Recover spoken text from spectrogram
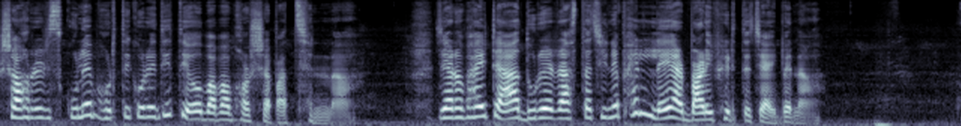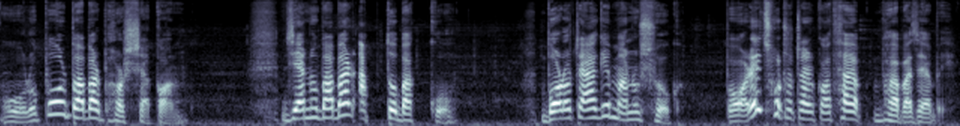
শহরের স্কুলে ভর্তি করে দিতেও বাবা ভরসা পাচ্ছেন না। যেন ভাইটা দূরের রাস্তা চিনে ফেললে আর বাড়ি ফিরতে চাইবে না। ওর ওপর বাবার ভরসা কম। যেন বাবার আপ্তবাক্য বড়টা আগে মানুষ হোক, পরে ছোটটার কথা ভাবা যাবে।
